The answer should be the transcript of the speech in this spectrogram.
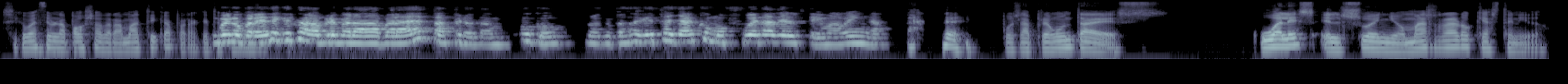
Así que voy a hacer una pausa dramática para que te Bueno, parece que estaba preparada para estas, pero tampoco. Lo que pasa es que esta ya es como fuera del tema, venga. pues la pregunta es, ¿Cuál es el sueño más raro que has tenido?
